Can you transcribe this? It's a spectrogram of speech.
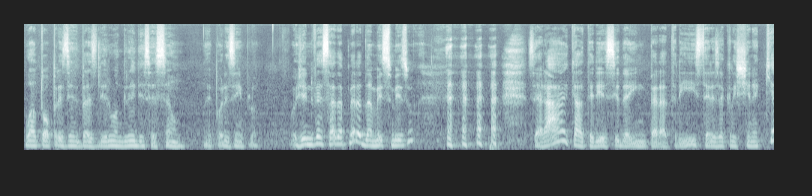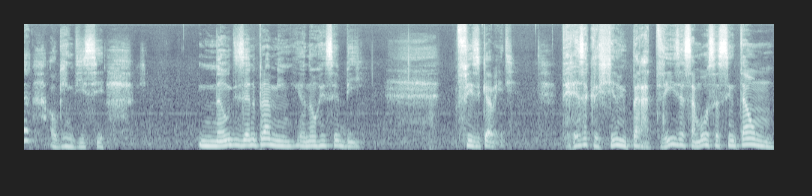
o atual presidente brasileiro uma grande exceção. Né? Por exemplo, hoje é aniversário da primeira dama, é isso mesmo? Será que ela teria sido a imperatriz Teresa Cristina? Que alguém disse não dizendo para mim, eu não recebi fisicamente. Teresa Cristina, imperatriz, essa moça assim tão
